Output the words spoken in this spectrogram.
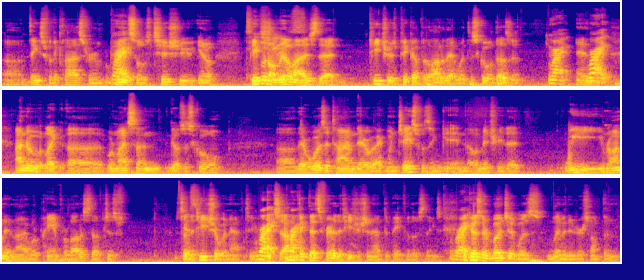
uh, things for the classroom, Right. pencils, tissue. You know, people don't realize that teachers pick up a lot of that what the school doesn't. Right. And right. I know, like, uh, where my son goes to school, uh, there was a time there, back when Jace was in, in elementary, that we, Rhonda and I, were paying for a lot of stuff just so the teacher wouldn't have to. Right, I don't right. think that's fair. The teacher shouldn't have to pay for those things Right. because their budget was limited or something.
